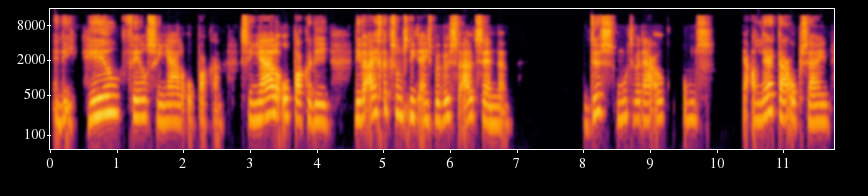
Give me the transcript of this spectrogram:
En die heel veel signalen oppakken. Signalen oppakken die, die we eigenlijk soms niet eens bewust uitzenden. Dus moeten we daar ook ons ja, alert daarop zijn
